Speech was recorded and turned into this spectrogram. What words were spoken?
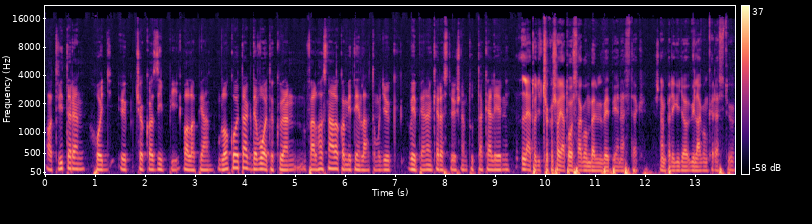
a Twitteren, hogy ők csak az IP alapján blokkolták, de voltak olyan felhasználók, amit én láttam, hogy ők VPN-en keresztül is nem tudták elérni. Lehet, hogy csak a saját országon belül VPN-eztek, és nem pedig így a világon keresztül.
